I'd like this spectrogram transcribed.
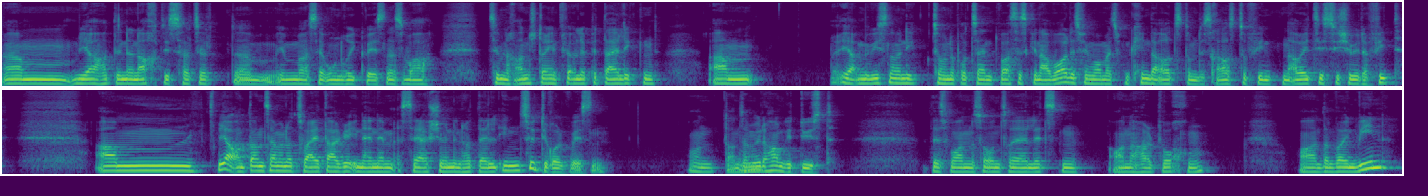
ähm, ja, hat in der Nacht ist halt, halt ähm, immer sehr unruhig gewesen. Es war ziemlich anstrengend für alle Beteiligten. Ähm, ja, wir wissen aber nicht zu 100% was es genau war, deswegen waren wir jetzt beim Kinderarzt, um das rauszufinden. Aber jetzt ist sie schon wieder fit. Ähm, ja, und dann sind wir noch zwei Tage in einem sehr schönen Hotel in Südtirol gewesen. Und dann sind mhm. wir wieder heimgedüst. Das waren so unsere letzten eineinhalb Wochen. Und dann war ich in Wien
